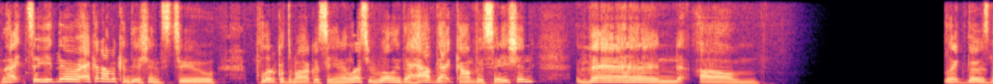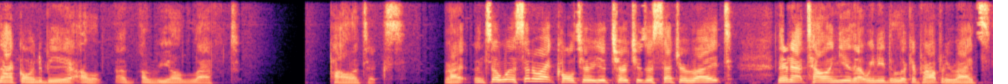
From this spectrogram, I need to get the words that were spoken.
Right? So you, there are economic conditions to political democracy. And unless you're willing to have that conversation, then, um, like there's not going to be a, a, a real left politics, right? And so with center right culture, your church is a center right. They're not telling you that we need to look at property rights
